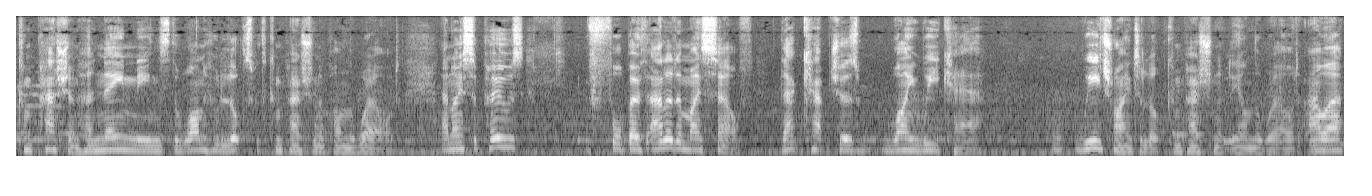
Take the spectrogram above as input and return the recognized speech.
compassion. Her name means the one who looks with compassion upon the world. And I suppose for both Allard and myself, that captures why we care we try to look compassionately on the world. Our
